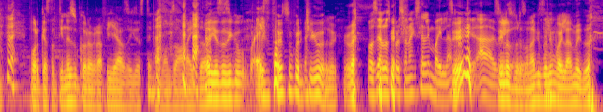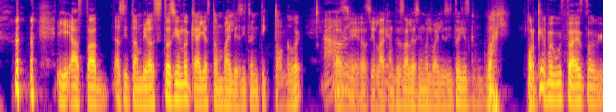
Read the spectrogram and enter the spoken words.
Porque hasta tiene su coreografía así, este mamonzona y todo. Y es así como, güey, está súper chido, güey. O sea, los personajes salen bailando. Sí. Ah, Sí, los personajes salen bailando y todo. y hasta así también se está haciendo que haya hasta un bailecito en TikTok, güey. Ah, Así, así la gente sale haciendo el bailecito y es como, güey, ¿por qué me gusta esto? güey?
